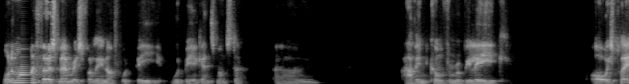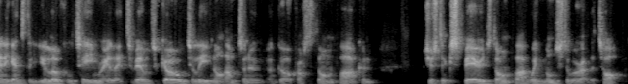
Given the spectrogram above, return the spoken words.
One of my first memories, funnily enough, would be would be against Munster. Um, having come from rugby league, always playing against your local team, really, to be able to go to leave Northampton and, and go across to Thomond Park and just experience Thomond Park when Munster were at the top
